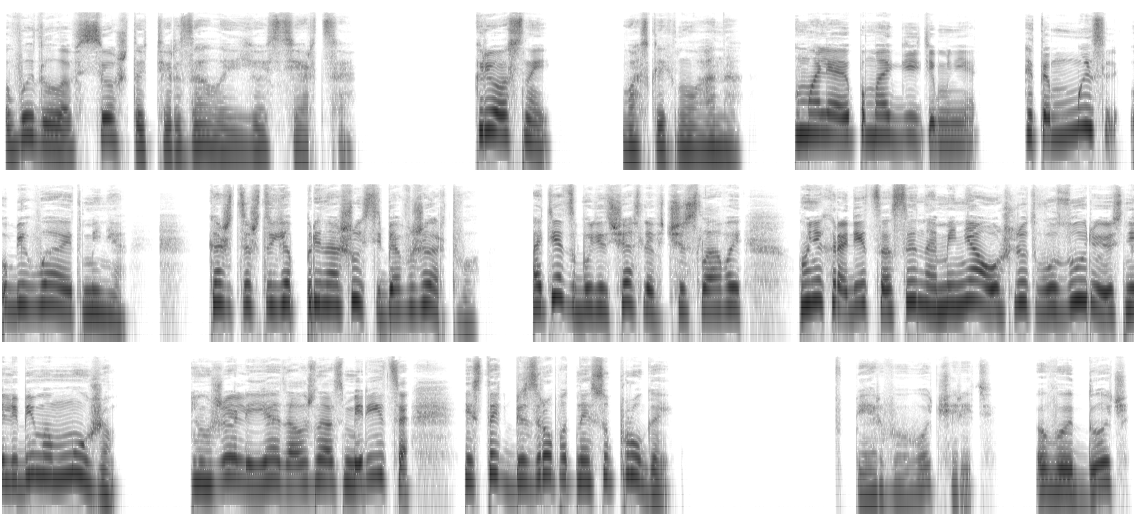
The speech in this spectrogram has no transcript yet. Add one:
выдала все, что терзало ее сердце. «Крестный!» — воскликнула она. «Умоляю, помогите мне! Эта мысль убивает меня. Кажется, что я приношу себя в жертву. Отец будет счастлив с Числавой, у них родится сын, а меня ушлют в Узурию с нелюбимым мужем. Неужели я должна смириться и стать безропотной супругой? В первую очередь, вы дочь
